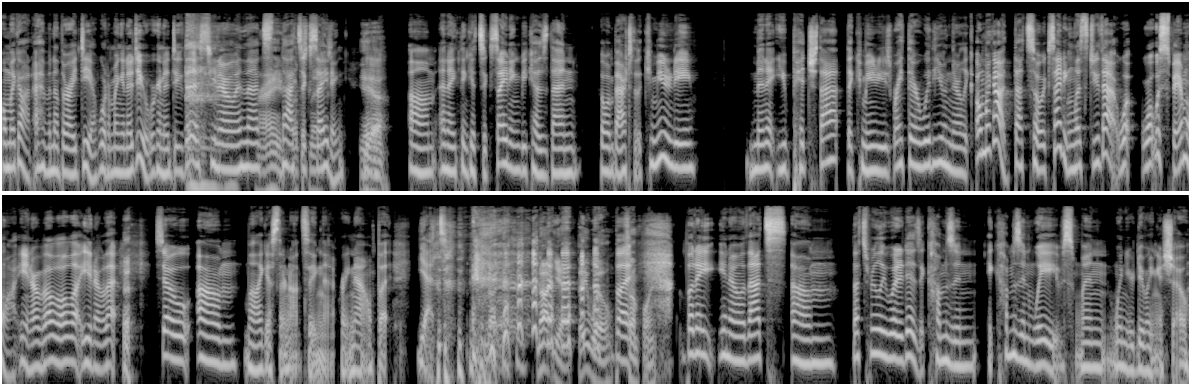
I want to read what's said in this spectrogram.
oh my god i have another idea what am i going to do we're going to do this you know and that's Right, that's what's next? exciting Yeah. um, and I think it's exciting because then going back to the community, minute you pitch that, the community is right there with you, and they're like, "Oh my god, that's so exciting! Let's do that." What what was Spamalot? You know, blah blah blah. You know that. so, um, well, I guess they're not saying that right now, but yet, Not yet. They will But- at some point. but I, you know, that's um, that's really what it is. It comes in it comes in waves when when you're doing a show.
